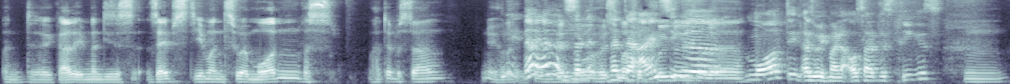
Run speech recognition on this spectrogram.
Und äh, gerade eben dann dieses selbst jemanden zu ermorden, was hat er bis dahin? Nee, nee nein, nein, das ist halt, das halt der einzige oder? Mord, den, also ich meine, außerhalb des Krieges. Mhm.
